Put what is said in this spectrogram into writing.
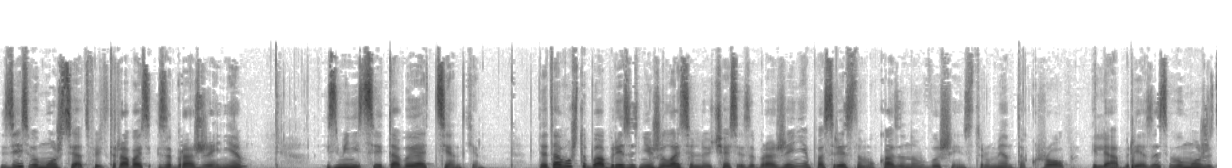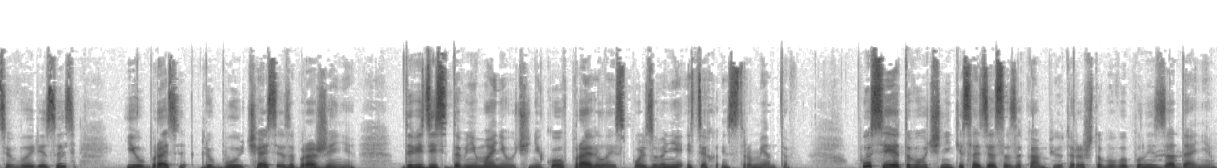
Здесь вы можете отфильтровать изображение, изменить цветовые оттенки. Для того, чтобы обрезать нежелательную часть изображения посредством указанного выше инструмента Crop или обрезать, вы можете вырезать и убрать любую часть изображения. Доведите до внимания учеников правила использования этих инструментов. После этого ученики садятся за компьютеры, чтобы выполнить задание.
